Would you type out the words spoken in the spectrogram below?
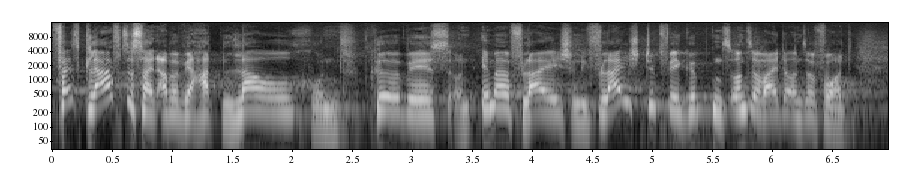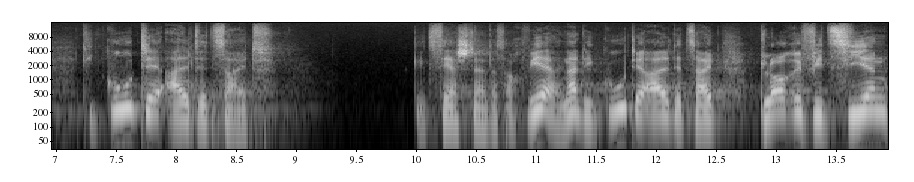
versklavt zu sein, aber wir hatten Lauch und Kürbis und immer Fleisch und die Fleischstüpfe Ägyptens und so weiter und so fort. Die gute alte Zeit. Geht sehr schnell, dass auch wir ne, die gute alte Zeit glorifizieren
